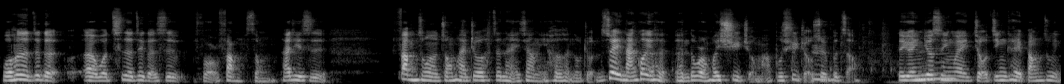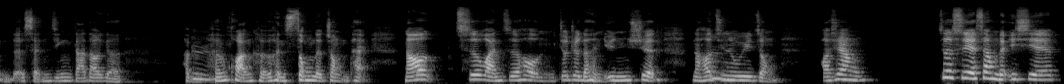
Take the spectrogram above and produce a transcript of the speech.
我喝的这个呃，我吃的这个是 for 放松，它其实放松的状态就真的很像你喝很多酒，所以难怪有很很多人会酗酒嘛，不酗酒睡不着。的原因就是因为酒精可以帮助你的神经达到一个很很缓和、很松的状态，然后吃完之后你就觉得很晕眩，然后进入一种好像这世界上的一些。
